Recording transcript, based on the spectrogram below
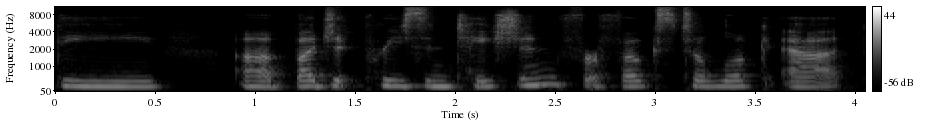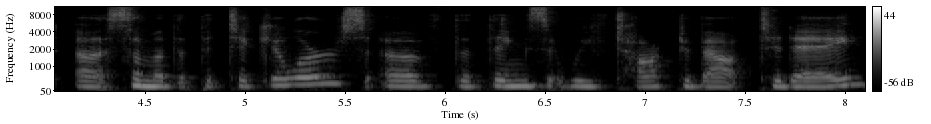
the uh, budget presentation for folks to look at uh, some of the particulars of the things that we've talked about today.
